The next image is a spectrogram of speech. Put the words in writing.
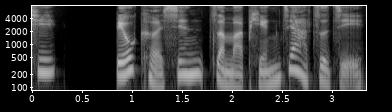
七，刘可欣怎么评价自己？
